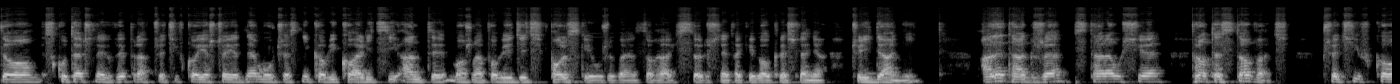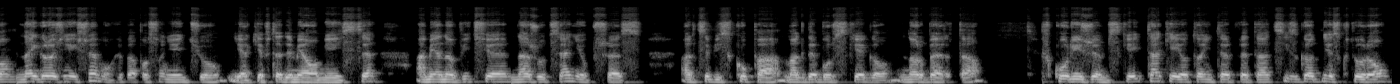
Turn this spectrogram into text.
do skutecznych wypraw przeciwko jeszcze jednemu uczestnikowi koalicji anty, można powiedzieć, polskiej, używając trochę historycznie takiego określenia, czyli Danii ale także starał się protestować przeciwko najgroźniejszemu chyba posunięciu, jakie wtedy miało miejsce, a mianowicie narzuceniu przez arcybiskupa magdeburskiego Norberta w kurii rzymskiej takiej oto interpretacji, zgodnie z którą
